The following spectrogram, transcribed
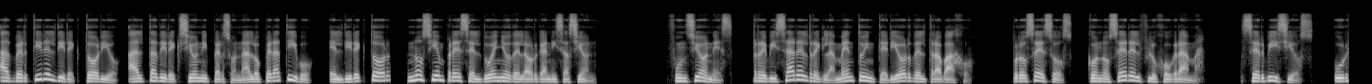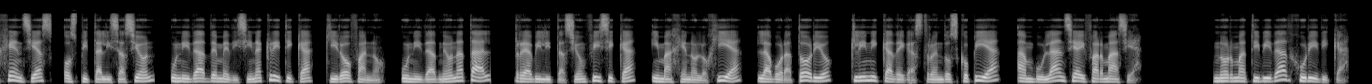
Advertir el directorio, alta dirección y personal operativo, el director, no siempre es el dueño de la organización. Funciones. Revisar el reglamento interior del trabajo. Procesos. Conocer el flujograma. Servicios. Urgencias, hospitalización, unidad de medicina crítica, quirófano, unidad neonatal, rehabilitación física, imagenología, laboratorio, clínica de gastroendoscopía, ambulancia y farmacia. Normatividad jurídica,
